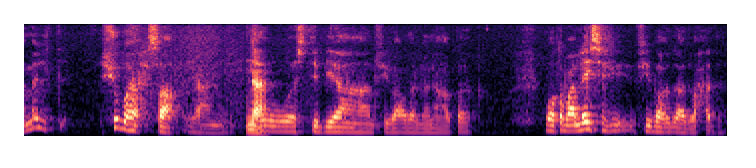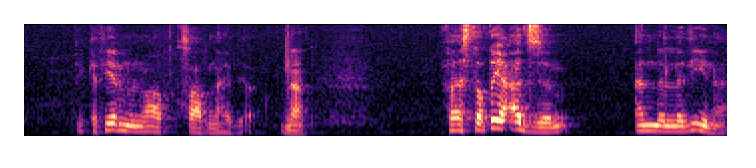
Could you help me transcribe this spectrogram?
عملت شبه إحصاء يعني نعم. واستبيان في بعض المناطق وطبعا ليس في في بغداد وحدها في كثير من المناطق صار نهب يعني. نعم فأستطيع أجزم أن الذين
